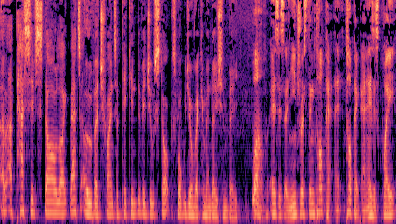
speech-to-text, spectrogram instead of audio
a, a, passive style like that over trying to pick individual stocks? What would your recommendation be? Well, this is an interesting topic, uh, topic, and it is quite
